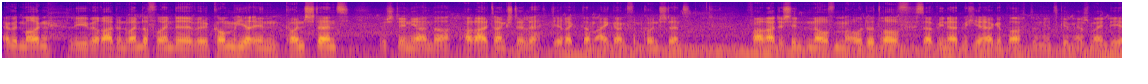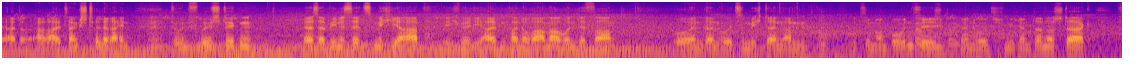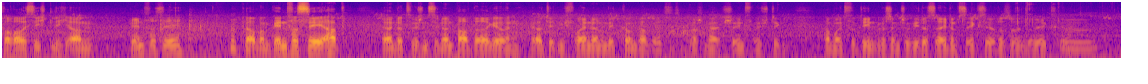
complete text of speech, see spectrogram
Ja, guten Morgen, liebe Rad- und Wanderfreunde. Willkommen hier in Konstanz. Wir stehen hier an der Aral-Tankstelle, direkt am Eingang von Konstanz. Fahrrad ist hinten auf dem Auto drauf. Sabine hat mich hierher gebracht und jetzt gehen wir erstmal in die Aral-Tankstelle rein, tun frühstücken. Ja, Sabine setzt mich hier ab. Ich will die Alpen-Panorama-Runde fahren und dann holt sie mich dann am, jetzt sind wir am Bodensee, Donnerstag. dann holt sie mich am Donnerstag, voraussichtlich am Genfersee. Ich glaube am Genfersee ab. Ja, und dazwischen sind noch ein paar Berge und ja, ich würde mich freuen, wenn er mitkommt, aber jetzt erstmal schön frühstücken. Haben wir uns verdient, wir sind schon wieder seit um 6 Uhr oder so unterwegs. Gell?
